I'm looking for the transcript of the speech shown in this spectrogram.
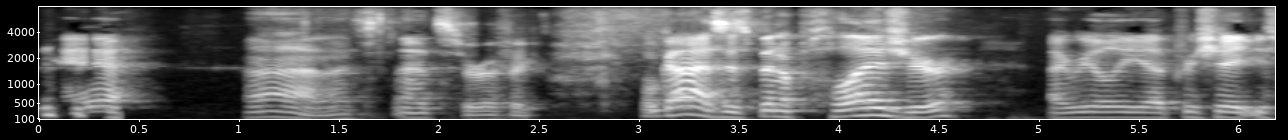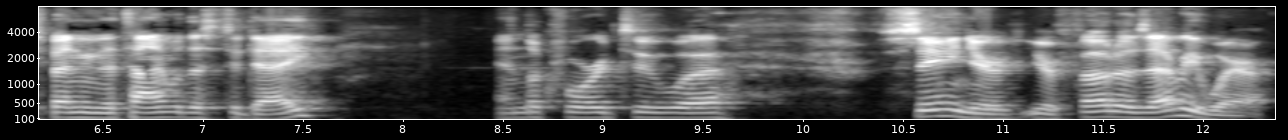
yeah. Ah, that's that's terrific. Well, guys, it's been a pleasure. I really appreciate you spending the time with us today, and look forward to uh, seeing your your photos everywhere.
